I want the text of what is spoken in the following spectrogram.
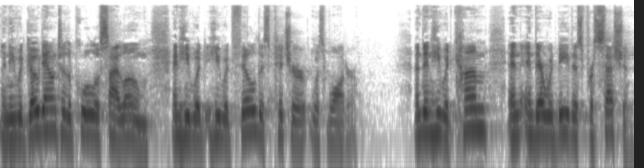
and he would go down to the pool of Siloam and he would, he would fill this pitcher with water. And then he would come, and, and there would be this procession.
